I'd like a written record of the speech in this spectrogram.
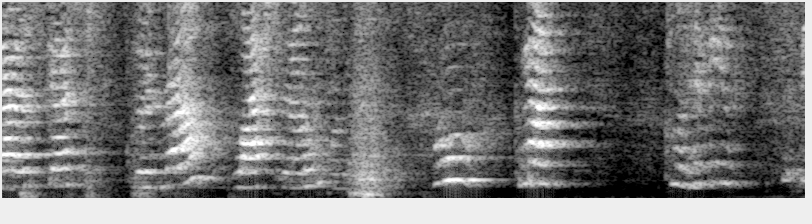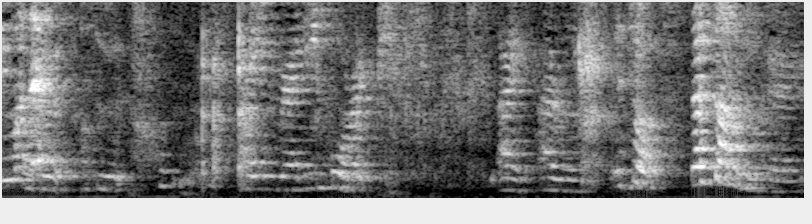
Yeah, this guy's third round, last round. Whew, come on. Come on, hit me. Hit me with I'll do it. it. I'll do it. I'll do it. Are you ready for it? I, I really, it's o that sounds okay.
